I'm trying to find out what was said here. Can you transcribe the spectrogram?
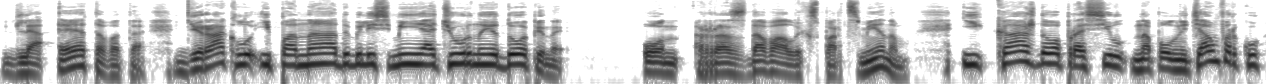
Для этого-то Гераклу и понадобились миниатюрные допины. Он раздавал их спортсменам и каждого просил наполнить амфорку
